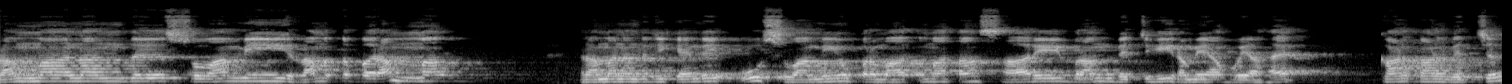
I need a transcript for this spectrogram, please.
ਰਾਮਾਨੰਦ ਸੁਆਮੀ ਰਮਤ ਬ੍ਰਹਮਾ। ਰਾਮਾਨੰਦ ਜੀ ਕਹਿੰਦੇ, ਉਹ ਸੁਆਮੀ ਪ੍ਰਮਾਤਮਾ ਤਾਂ ਸਾਰੇ ਬ੍ਰਹਮ ਵਿੱਚ ਹੀ ਰਮਿਆ ਹੋਇਆ ਹੈ। ਕਣ ਕਣ ਵਿੱਚ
